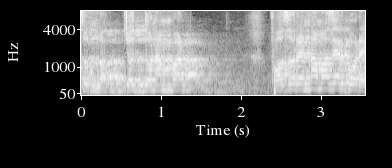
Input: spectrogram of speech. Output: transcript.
সুন্নত। চোদ্দ নাম্বার, ফজরের নামাজের পরে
